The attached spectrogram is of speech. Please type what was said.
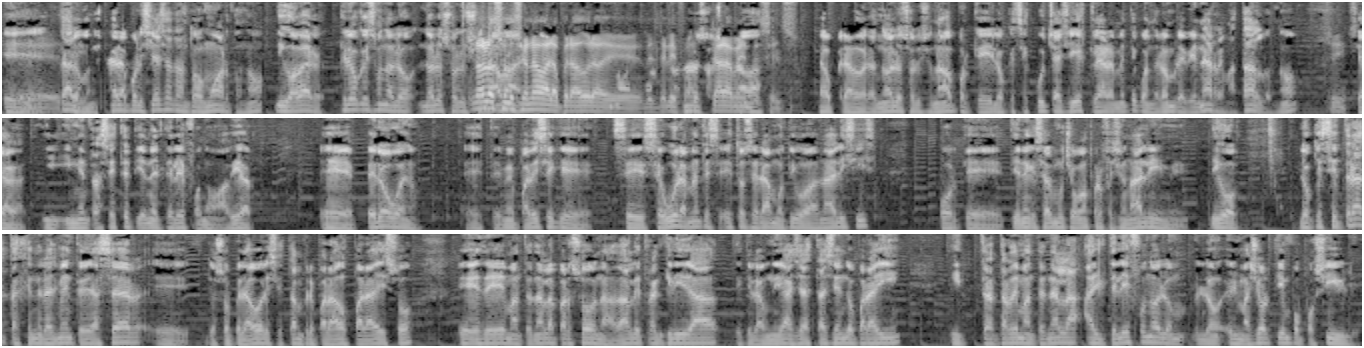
Eh, claro, cuando llega la policía ya están todos muertos, ¿no? Digo, a ver, creo que eso no lo, no lo solucionaba. No lo solucionaba la operadora del teléfono, claramente Celso. La operadora no lo solucionaba porque lo que se escucha allí es claramente cuando el hombre viene a rematarlos, ¿no? Sí. O sea, y, mientras este tiene el teléfono abierto. Eh, pero bueno, este, me parece que se, seguramente esto será motivo de análisis porque tiene que ser mucho más profesional y digo, lo que se trata generalmente de hacer, eh, los operadores están preparados para eso, es de mantener la persona, darle tranquilidad de que la unidad ya está yendo para ahí y tratar de mantenerla al teléfono el mayor tiempo posible.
